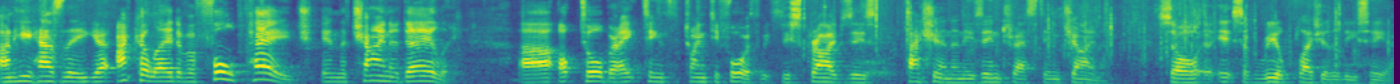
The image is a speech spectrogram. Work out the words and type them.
and he has the uh, accolade of a full page in the China Daily, uh, October 18th, 24th, which describes his passion and his interest in China. So uh, it's a real pleasure that he's here.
